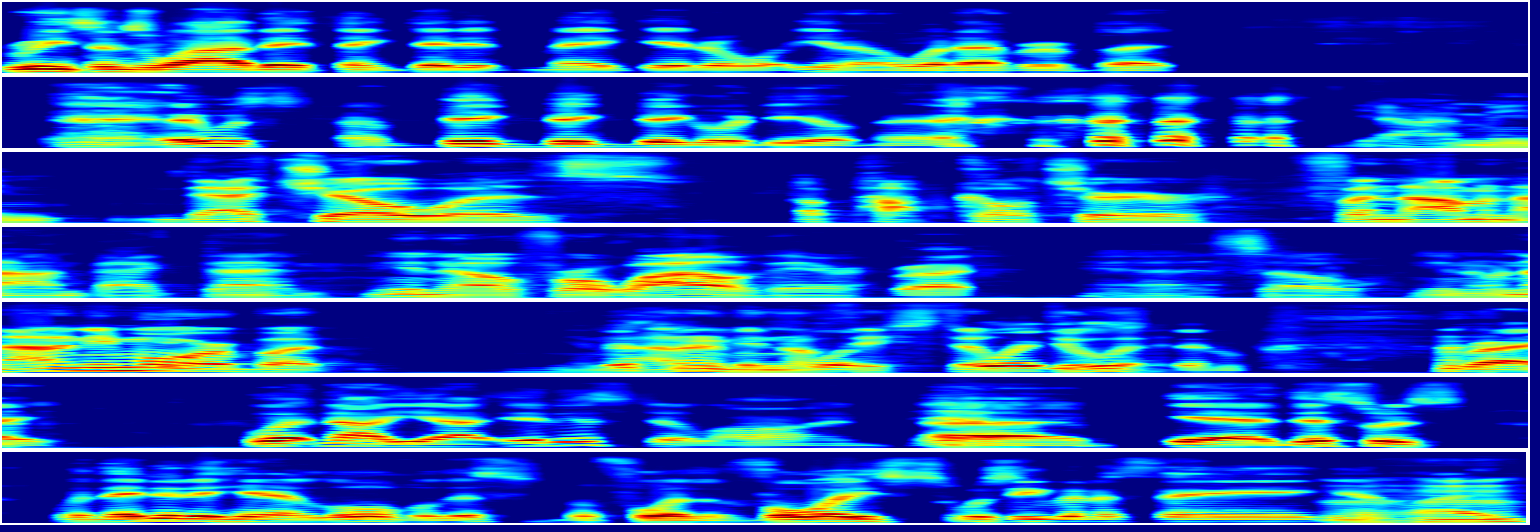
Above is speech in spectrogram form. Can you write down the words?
reasons why they think they didn't make it or you know whatever. But it was a big, big, big ordeal, man. Yeah. I mean, that show was a pop culture phenomenon back then, you know, for a while there. Right. Yeah. So, you know, not anymore, but, you know, I don't even know if they still do it. and- right. Well, no, yeah, it is still on. Yeah. Uh, yeah, this was when they did it here in Louisville. This was before The Voice was even a thing, and like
